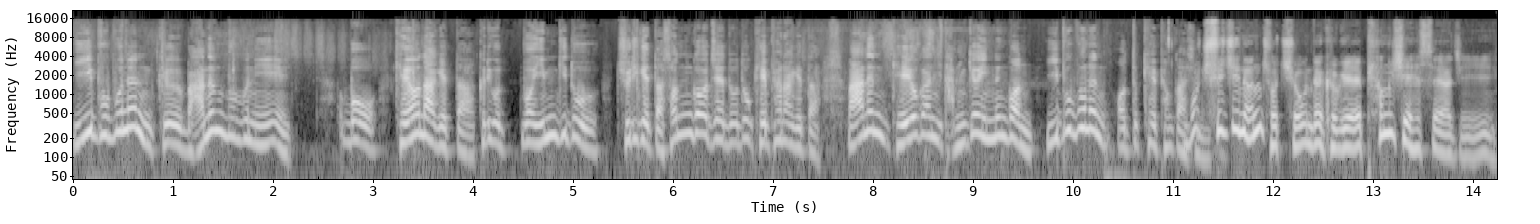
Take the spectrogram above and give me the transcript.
이 부분은 그 많은 부분이 뭐 개헌하겠다. 그리고 뭐 임기도 줄이겠다. 선거제도도 개편하겠다. 많은 개혁안이 담겨 있는 건 이 부분은 어떻게 평가하십니까? 뭐 취지는 좋죠. 근데 그게 평시에 했어야지.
